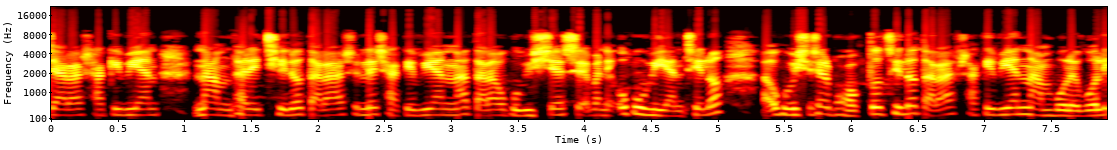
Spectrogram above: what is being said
যারা সাকিবিয়ান নামধারী ছিল, তারা আসলে সাকিবিয়ান না, তারা অপবিশ্বাস মানে অপুবিয়ান ছিল, অপবিশ্বাসের ভক্ত ছিল, তারা সাকিবিয়ান নাম বলে বলে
